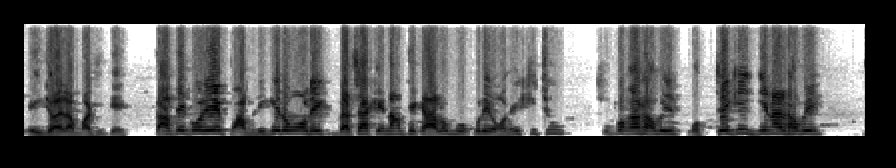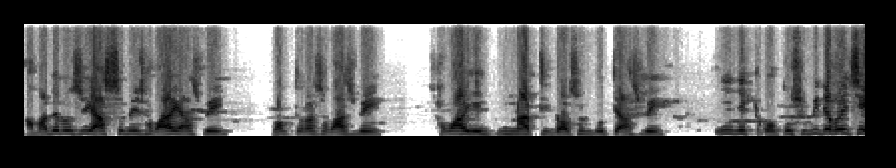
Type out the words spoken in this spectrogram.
এই জয়রাম বাটিতে তাতে করে পাবলিকেরও অনেক বেচা কেনা থেকে আরম্ভ করে অনেক কিছু উপকার হবে, প্রত্যেকেই কেনার হবে। আমাদেরও সেই আশ্রমে সবাই আসবে, ভক্তরা সব আসবে, সবাই এই পুণ্যার্থী দর্শন করতে আসবে। এই যে কত সুবিধা হয়েছে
